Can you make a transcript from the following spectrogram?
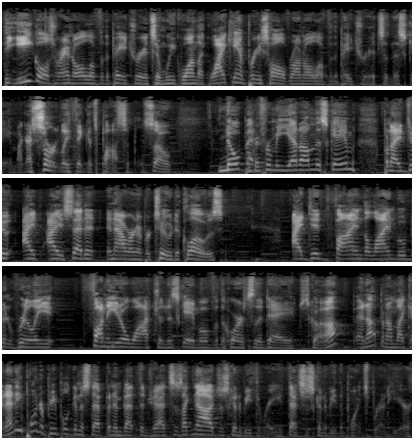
The Eagles ran all over the Patriots in Week One. Like, why can't Breece Hall run all over the Patriots in this game? Like, I certainly think it's possible. So, no bet okay. for me yet on this game. But I do. I I said it in hour number two to close. I did find the line movement really funny to watch in this game over the course of the day. Just go up and up, and I'm like, at any point are people going to step in and bet the Jets? It's like, no, nah, it's just going to be three. That's just going to be the point spread here.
